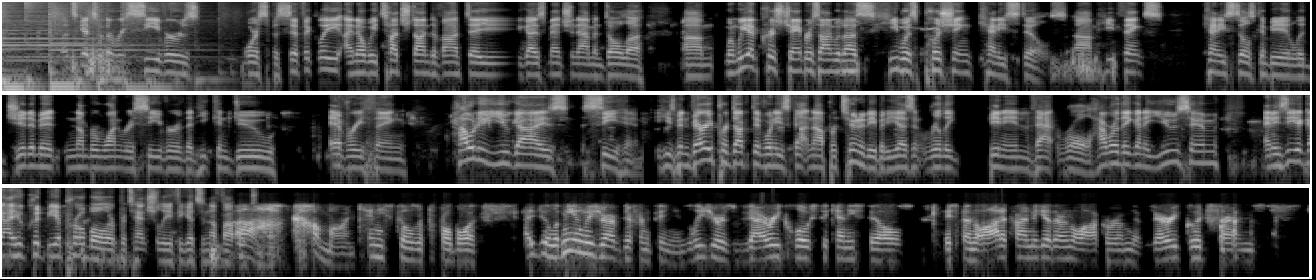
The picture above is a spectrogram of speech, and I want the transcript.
Let's get to the receivers more specifically. I know we touched on DeVante. You guys mentioned Amendola. Um, when we had Chris Chambers on with us, he was pushing Kenny Stills. Um, he thinks Kenny Stills can be a legitimate number one receiver, that he can do everything. How do you guys see him? He's been very productive when he's gotten opportunity, but he hasn't really been in that role. How are they going to use him? And is he a guy who could be a Pro Bowler potentially if he gets enough opportunity? Oh, come on. Kenny Stills a Pro Bowler. I, me and Lieser have different opinions. Lieser is very close to Kenny Stills. They spend a lot of time together in the locker room. They're very good friends.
